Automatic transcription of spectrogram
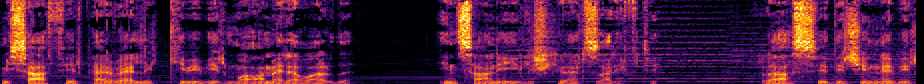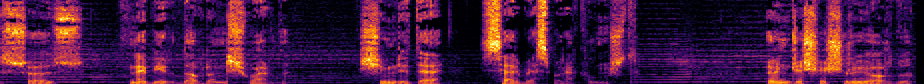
Misafirperverlik gibi bir muamele vardı. İnsani ilişkiler zarifti. Rahatsız edici ne bir söz ne bir davranış vardı. Şimdi de serbest bırakılmıştı. Önce şaşırıyordu,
